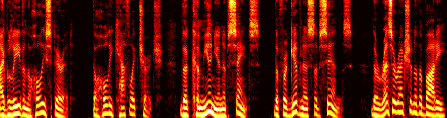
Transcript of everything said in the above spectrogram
I believe in the Holy Spirit, the Holy Catholic Church, the communion of saints, the forgiveness of sins, the resurrection of the body,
